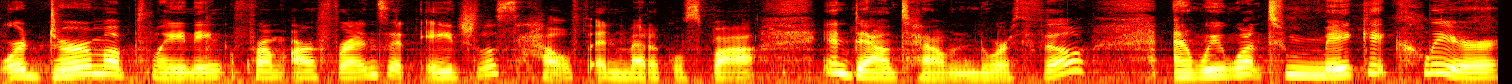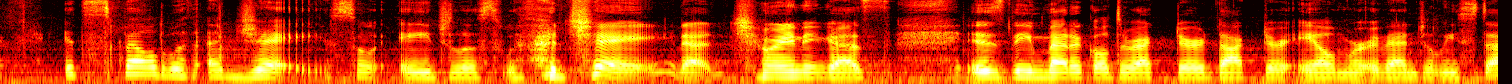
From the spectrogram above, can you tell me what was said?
or dermaplaning from our friends at Ajeless Health and Medical Spa in downtown Northville. And we want to make it clear it's spelled with a J, so ageless with a J. Now, joining us is the medical director, Dr. Aylmer Evangelista,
